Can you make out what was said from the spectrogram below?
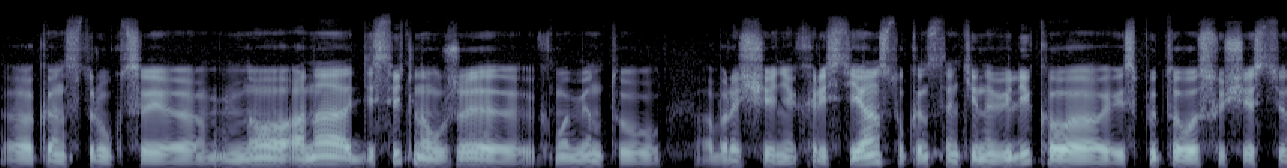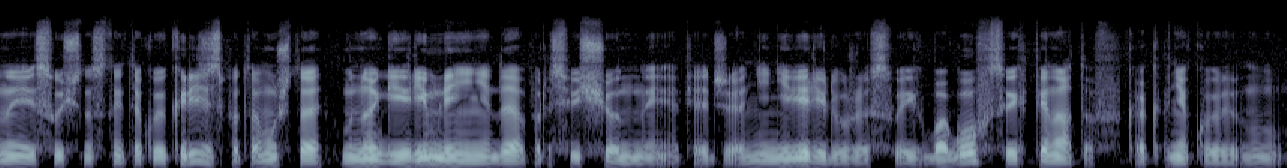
э, конструкция, но она действительно уже к моменту обращения к христианству Константина Великого испытывала существенный сущностный такой кризис, потому что многие римляне, да, просвещенные, опять же, они не верили уже в своих богов, в своих пенатов, как в некую, ну,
